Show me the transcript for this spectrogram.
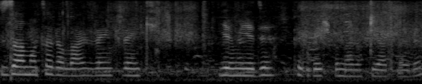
güzel mataralar renk renk 27 45 bunların fiyatları.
